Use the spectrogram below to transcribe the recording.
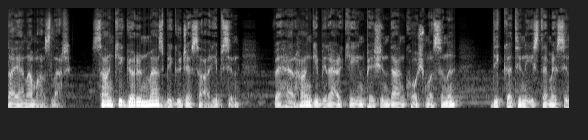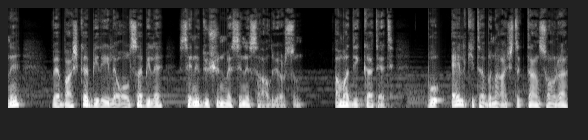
dayanamazlar. Sanki görünmez bir güce sahipsin ve herhangi bir erkeğin peşinden koşmasını, dikkatini istemesini ve başka biriyle olsa bile seni düşünmesini sağlıyorsun. Ama dikkat et, bu el kitabını açtıktan sonra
